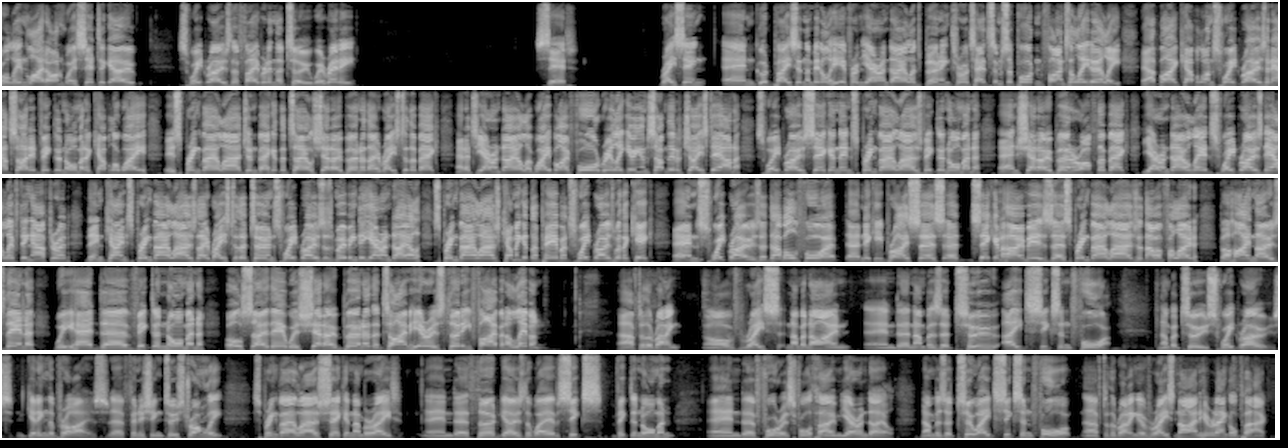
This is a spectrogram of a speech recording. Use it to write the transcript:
All in, light on. We're set to go. Sweet Rose, the favourite in the two. We're ready. Set. Racing. And good pace in the middle here from Yarrandale. It's burning through. It's had some support and finds a lead early. Out by a couple on Sweet Rose and outside it Victor Norman. A couple away is Springvale Large and back at the tail Shadow Burner. They race to the back and it's Yarrandale away by four. Really giving them something to chase down. Sweet Rose second, then Springvale Large, Victor Norman and Shadow Burner off the back. Yarrandale led. Sweet Rose now lifting after it. Then came Springvale Large. They race to the turn. Sweet Rose is moving to Yarrandale. Springvale Large coming at the pair, but Sweet Rose with a kick. And Sweet Rose, a double for uh, Nicky Price. Uh, uh, second home is uh, Springvale Large, and they were followed behind those then. We had uh, Victor Norman. Also, there was Shadow Burner. The time here is 35 and 11 after the running of race number nine. And uh, numbers are 2, 8, 6, and 4. Number two, Sweet Rose, getting the prize, uh, finishing too strongly. Springvale Large second, number eight. And uh, third goes the way of six, Victor Norman. And uh, four is fourth home, Yarrandale. Numbers are two, eight, six, and four after the running of race nine here at Angle Park.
